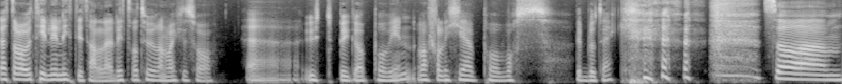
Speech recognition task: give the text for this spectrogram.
Dette var jo tidlig 90-tallet. Litteraturen var ikke så eh, utbygga på vin. I hvert fall ikke på Voss bibliotek. så um,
